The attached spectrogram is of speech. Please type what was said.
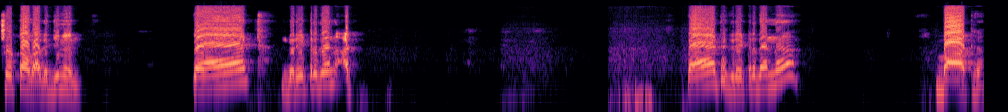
ਛੋਟਾ ਹੋਵੇਗਾ ਜਿਵੇਂ 65 ਗ੍ਰੇਟਰ ਦੈਨ 65 ਗ੍ਰੇਟਰ ਦੈਨ 62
